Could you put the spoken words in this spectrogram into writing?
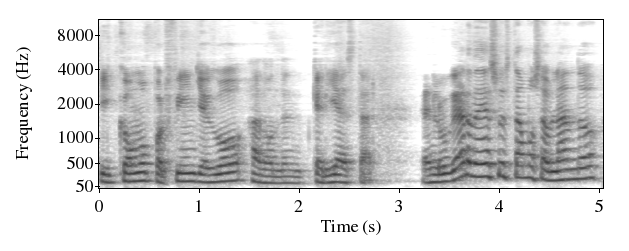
y cómo por fin llegó a donde quería estar. En lugar de eso estamos hablando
